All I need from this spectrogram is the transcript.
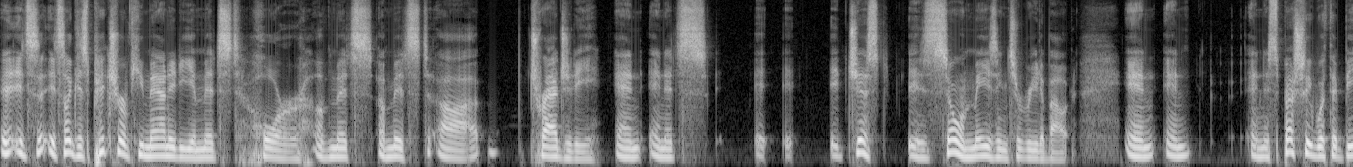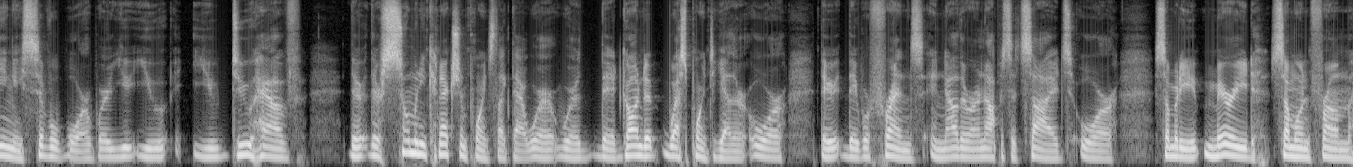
it's it's like this picture of humanity amidst horror, amidst amidst uh, tragedy, and and it's it, it, it just is so amazing to read about. And and and especially with it being a civil war where you you you do have there there's so many connection points like that where where they had gone to West Point together or they they were friends and now they're on opposite sides or somebody married someone from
